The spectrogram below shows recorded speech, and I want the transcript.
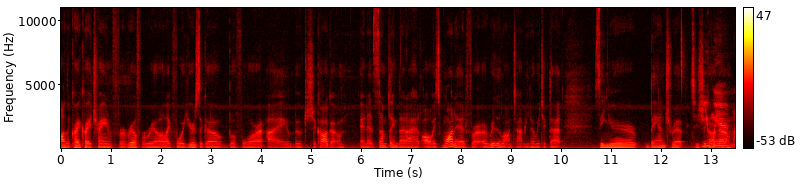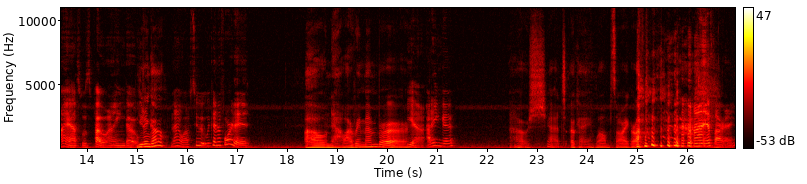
on the cray cray train for real for real like 4 years ago before I moved to Chicago. And it's something that I had always wanted for a really long time. You know, we took that senior band trip to Chicago. you went. My ass was po. I didn't go. you didn't go? no, I was too. We couldn't afford it. Oh, now I remember. Yeah, I didn't go. Oh shit. Okay. Well, I'm sorry, girl. it's all right.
